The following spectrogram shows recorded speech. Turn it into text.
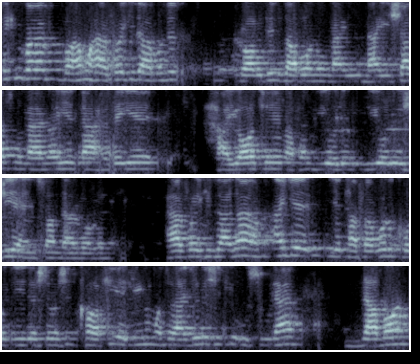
فکر می‌کنم با همون حرفایی که در مورد رابطه زبان و معیشت و معنای نحوه حیات مثلا بیولوژی انسان در واقع. حرفایی که زدم اگه یه تصور کلی داشته باشید کافیه که اینو متوجه بشید که اصولا زبان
